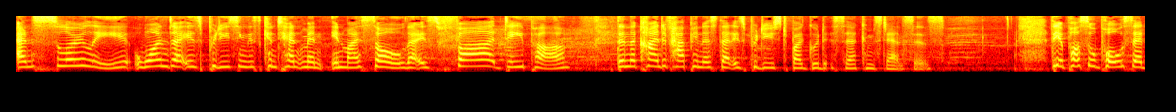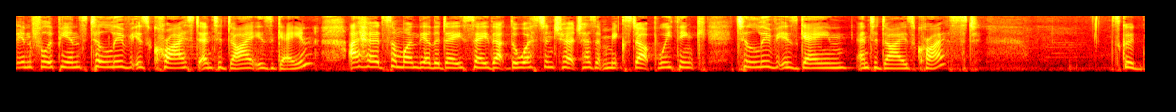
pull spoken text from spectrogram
And slowly, wonder is producing this contentment in my soul that is far deeper than the kind of happiness that is produced by good circumstances. The Apostle Paul said in Philippians, to live is Christ and to die is gain. I heard someone the other day say that the Western church has it mixed up. We think to live is gain and to die is Christ. It's good.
